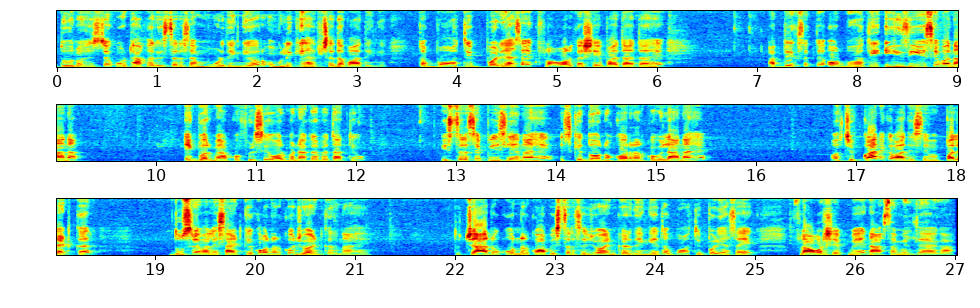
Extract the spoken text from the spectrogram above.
दोनों हिस्से को उठाकर इस तरह से हम मोड़ देंगे और उंगली की हेल्प से दबा देंगे। तो बहुत ही बढ़िया सा एक फ्लावर का शेप आ जाता है। आप देख सकते हैं, और बहुत ही ईजी इसे बनाना। एक बार मैं आपको फिर से और बनाकर बताती हूँ। इस तरह से पीस लेना है, इसके दोनों कॉर्नर को मिलाना है और चिपकाने के बाद इसे हमें पलट कर दूसरे वाले साइड के कॉर्नर को ज्वाइन करना है। तो चारों कॉर्नर को आप इस तरह से ज्वाइन कर देंगे तो बहुत ही बढ़िया सा एक फ्लावर शेप में नाश्ता मिल जाएगा।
